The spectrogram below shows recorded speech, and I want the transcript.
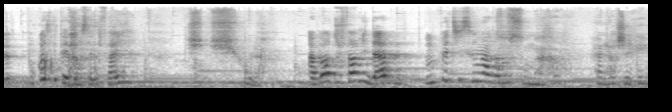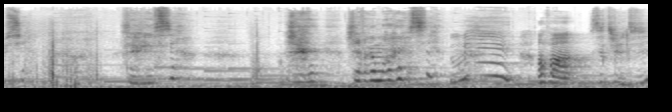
Euh, Pourquoi c'était dans cette faille? À bord du formidable, mon petit sous-marin. Sous-marin. Alors j'ai réussi. J'ai réussi. J'ai vraiment réussi. Oui Enfin, si tu le dis,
